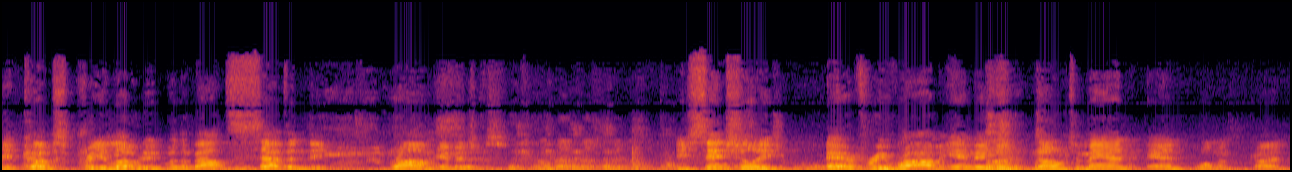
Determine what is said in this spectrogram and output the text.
It comes preloaded with about 70 ROM images. Essentially, every ROM image known to man and womankind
